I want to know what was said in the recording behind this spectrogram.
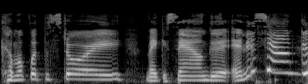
come up with the story, make it sound good. And it sound good.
